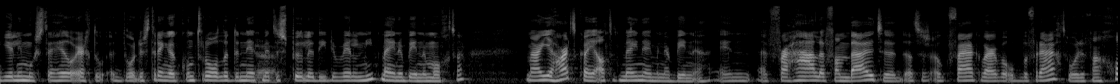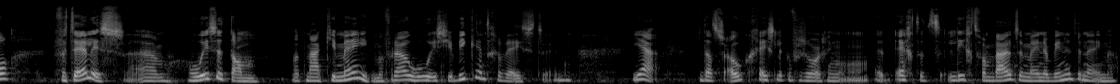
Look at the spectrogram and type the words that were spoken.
Jullie moesten heel erg door, de strenge controle er net met de spullen die er willen niet mee naar binnen mochten. Maar je hart kan je altijd meenemen naar binnen. En uh, verhalen van buiten, dat is ook vaak waar we op bevraagd worden. Van, goh, vertel eens, um, hoe is het dan? Wat maak je mee? Mevrouw, hoe is je weekend geweest? En ja, dat is ook geestelijke verzorging. Om echt het licht van buiten mee naar binnen te nemen.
